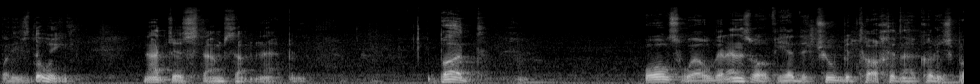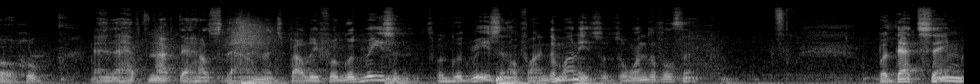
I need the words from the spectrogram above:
what he's doing, not just um, something happening. But all's well that ends well. If you had the true betoch in HaKadosh Baruch Hu, and I have to knock the house down, it's probably for a good reason. It's for a good reason. I'll find the money, so it's a wonderful thing. But that same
